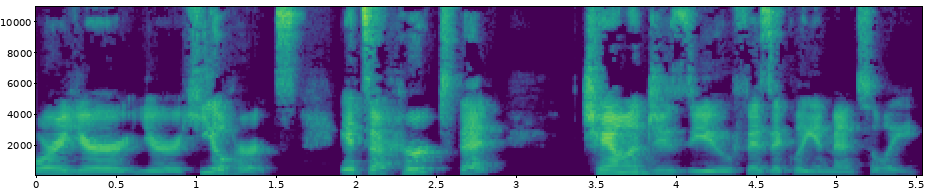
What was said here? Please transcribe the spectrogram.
or your your heel hurts. It's a hurt that challenges you physically and mentally.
